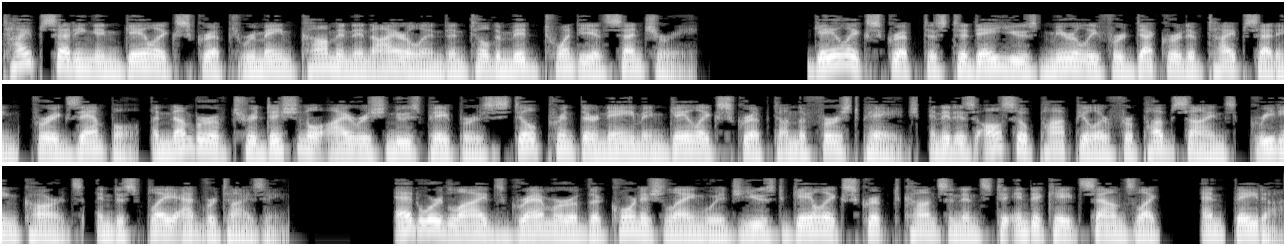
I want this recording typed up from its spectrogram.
Typesetting in Gaelic script remained common in Ireland until the mid-20th century. Gaelic script is today used merely for decorative typesetting, for example, a number of traditional Irish newspapers still print their name in Gaelic script on the first page, and it is also popular for pub signs, greeting cards, and display advertising. Edward Lhuyd's Grammar of the Cornish language used Gaelic script consonants to indicate sounds like and theta.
